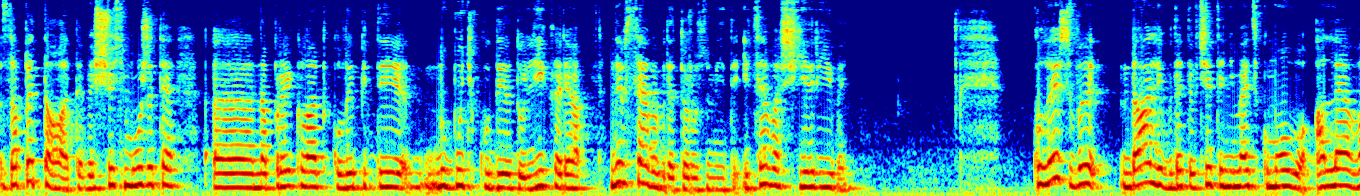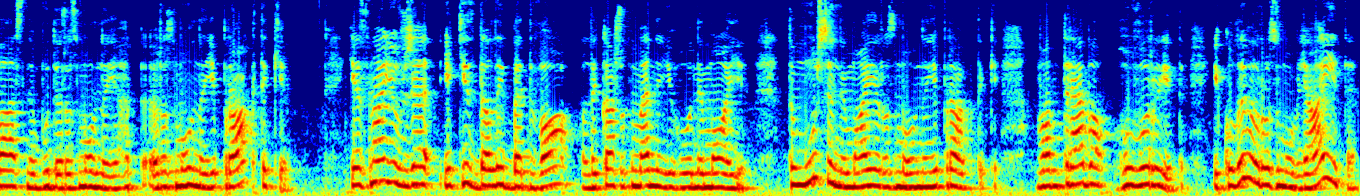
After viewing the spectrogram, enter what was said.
запитати, ви щось можете, е, наприклад, коли піти ну, будь-куди до лікаря, не все ви будете розуміти, і це ваш є рівень. Коли ж ви далі будете вчити німецьку мову, але у вас не буде розмовної, розмовної практики, я знаю вже, які здали Б2, але кажуть, в мене його немає. Тому що немає розмовної практики. Вам треба говорити. І коли ви розмовляєте,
